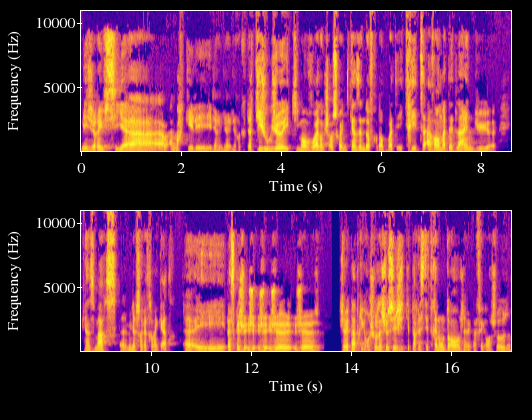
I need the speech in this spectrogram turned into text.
mais je réussis à, marquer les, les, les, recruteurs qui jouent le jeu et qui m'envoient, donc je reçois une quinzaine d'offres d'emploi écrites avant ma deadline du 15 euh, mars 1984. Euh, euh, et, et, parce que je, je, je, je, j'avais pas appris grand chose à HEC, j'étais pas resté très longtemps, j'avais pas fait grand chose.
